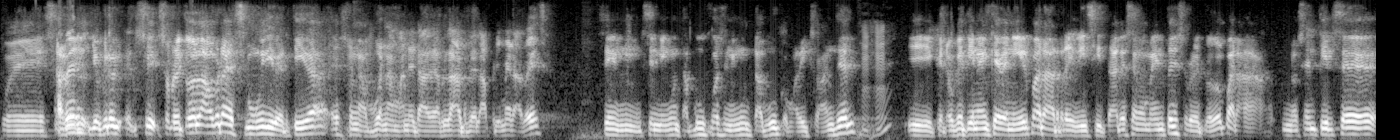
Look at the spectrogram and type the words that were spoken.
Pues a, ver, yo creo que sí, sobre todo la obra es muy divertida, es una buena manera de hablar de la primera vez, sin, sin ningún tapujo, sin ningún tabú, como ha dicho Ángel, y creo que tienen que venir para revisitar ese momento y sobre todo para no sentirse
